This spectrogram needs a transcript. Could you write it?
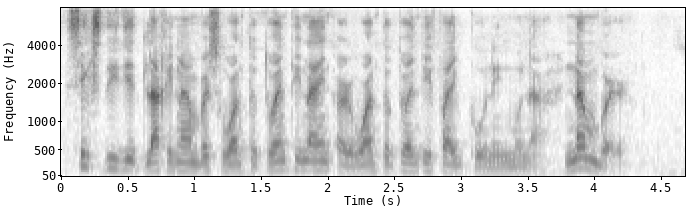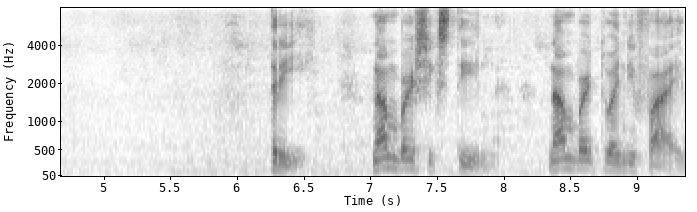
6-digit lucky numbers 1 to 29 or 1 to 25 kunin mo na. Number 3, number 16, number 25,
